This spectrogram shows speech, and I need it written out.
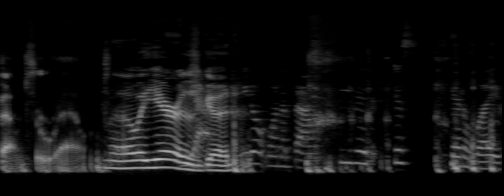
bounce around. No, a year is Yeah, good. We don't want to bounce. David, just get a life,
